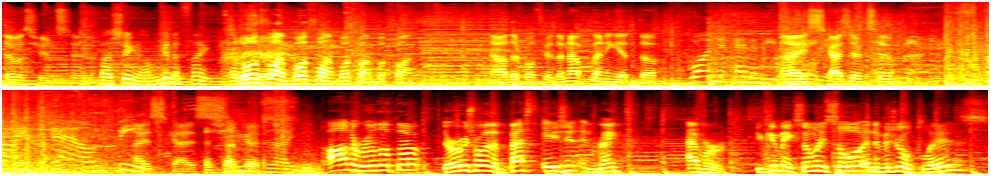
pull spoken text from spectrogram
That was here too. Oh, Flashing, I'm gonna flank. Both one, both one, both one, both one. No, they're both here. They're not planning yet though. One enemy Nice, remaining. guys there too. Down Nice, guys. Nice job, guys. On a real note though, Yoru's probably the best agent in ranked ever. You can make so many solo individual plays.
